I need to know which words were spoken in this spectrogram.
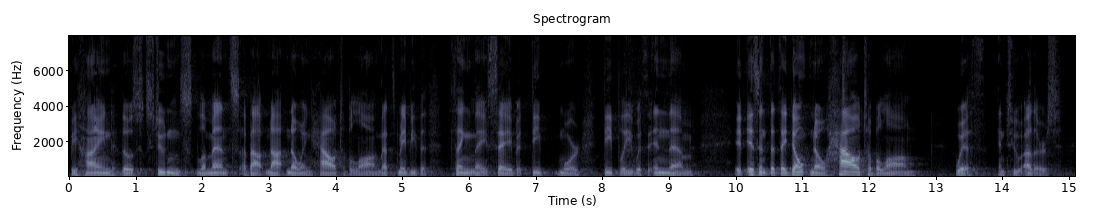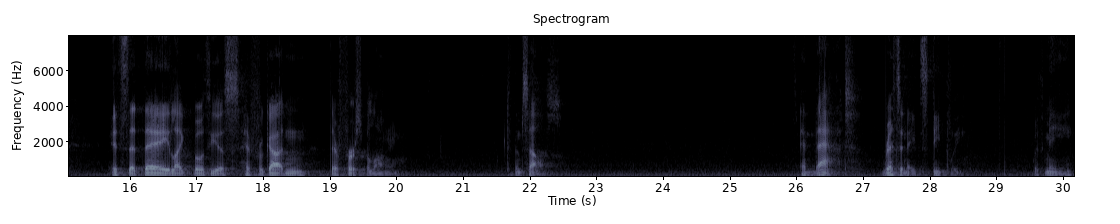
behind those students' laments about not knowing how to belong. That's maybe the thing they say, but deep, more deeply within them, it isn't that they don't know how to belong with and to others. It's that they, like Boethius, have forgotten their first belonging to themselves. And that resonates deeply with me.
